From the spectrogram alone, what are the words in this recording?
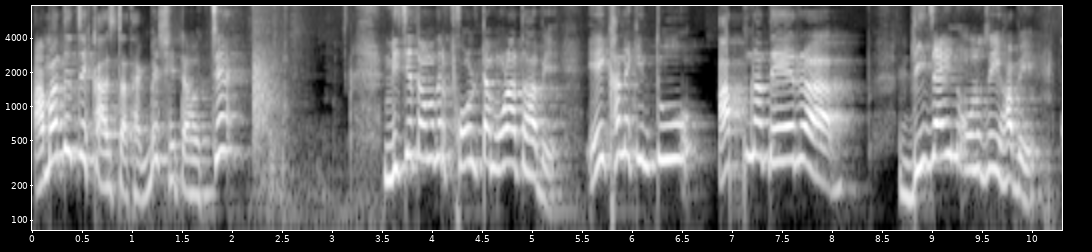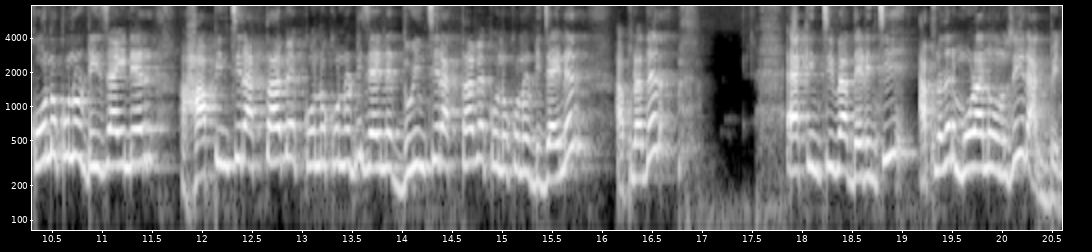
আমাদের যে কাজটা থাকবে সেটা হচ্ছে নিচে তো আমাদের ফোল্ডটা মোড়াতে হবে। এইখানে কিন্তু আপনাদের ডিজাইন অনুযায়ী হবে। কোনো কোনো ডিজাইনের হাফ ইঞ্চি রাখতে হবে, কোনো কোনো ডিজাইনের দুই ইঞ্চি রাখতে হবে, কোনো কোনো ডিজাইনের আপনাদের এক ইঞ্চি বা দেড় ইঞ্চি আপনাদের মোড়ানো অনুযায়ী রাখবেন।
